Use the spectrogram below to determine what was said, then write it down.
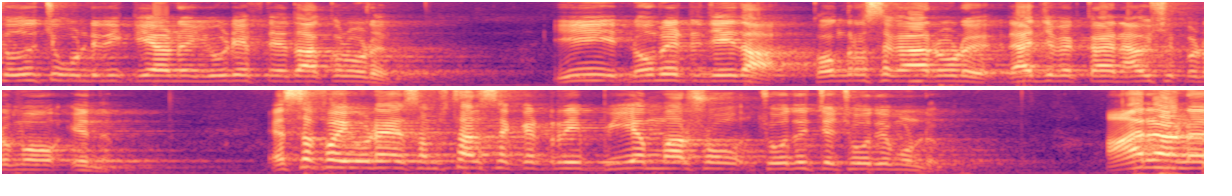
ചോദിച്ചുകൊണ്ടിരിക്കുകയാണ് യു ഡി എഫ് നേതാക്കളോട്. ഈ നോമിനേറ്റ് ചെയ്ത കോൺഗ്രസ്സുകാരോട് രാജിവെക്കാൻ ആവശ്യപ്പെടുമോ എന്ന്. എസ് എഫ് ഐയുടെ സംസ്ഥാന സെക്രട്ടറി പി എം മാർഷോ ചോദിച്ച ചോദ്യമുണ്ട്. ആരാണ്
